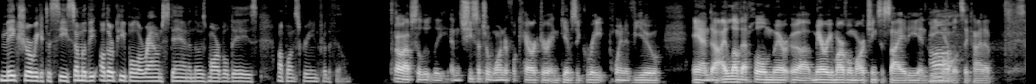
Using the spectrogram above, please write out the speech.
make sure we get to see some of the other people around Stan in those Marvel days up on screen for the film. Oh, absolutely. And she's such a wonderful character and gives a great point of view. And uh, I love that whole Mer- uh, Merry Marvel Marching Society and being oh, able to kind of so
